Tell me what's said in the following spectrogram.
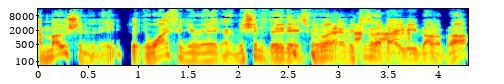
emotionally, you've got your wife in your ear going, we shouldn't do this. We want we just had a baby, blah, blah, blah.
